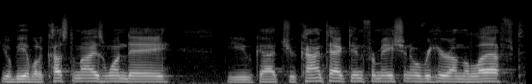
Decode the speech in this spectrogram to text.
you'll be able to customize one day. You've got your contact information over here on the left.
